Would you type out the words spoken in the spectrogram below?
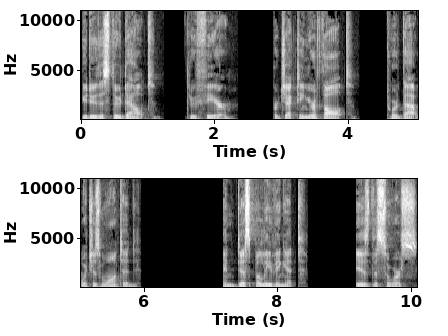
You do this through doubt, through fear, projecting your thought toward that which is wanted, and disbelieving it is the source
